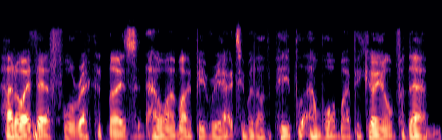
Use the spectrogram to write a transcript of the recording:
How do I therefore recognize how I might be reacting with other people and what might be going on for them?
